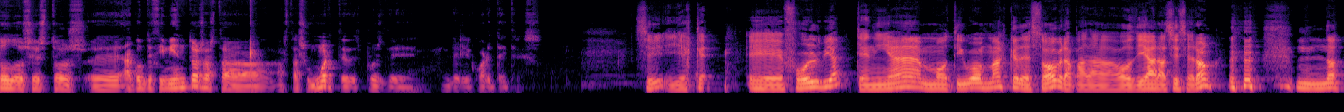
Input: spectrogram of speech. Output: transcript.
todos estos eh, acontecimientos hasta, hasta su muerte después de, del 43. Sí, y es que eh, Fulvia tenía motivos más que de sobra para odiar a Cicerón. no,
